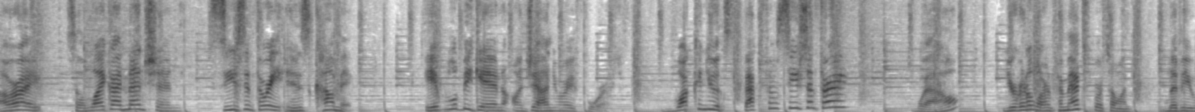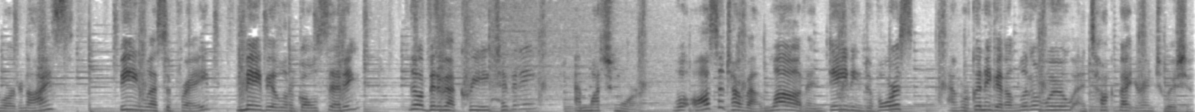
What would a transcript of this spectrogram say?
All right. So, like I mentioned, season three is coming. It will begin on January 4th. What can you expect from season three? Well, you're going to learn from experts on living organized, being less afraid, maybe a little goal setting, a little bit about creativity, and much more. We'll also talk about love and dating, divorce, and we're going to get a little woo and talk about your intuition.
